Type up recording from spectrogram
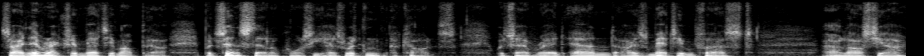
So I never actually met him up there. But since then, of course, he has written accounts, which I've read, and I've met him first uh, last year.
